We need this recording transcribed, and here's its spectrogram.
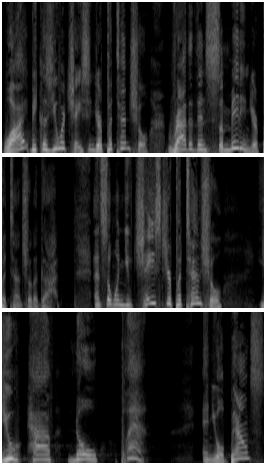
Why? Because you were chasing your potential rather than submitting your potential to God. And so when you've chased your potential, you have no plan. And you'll bounce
